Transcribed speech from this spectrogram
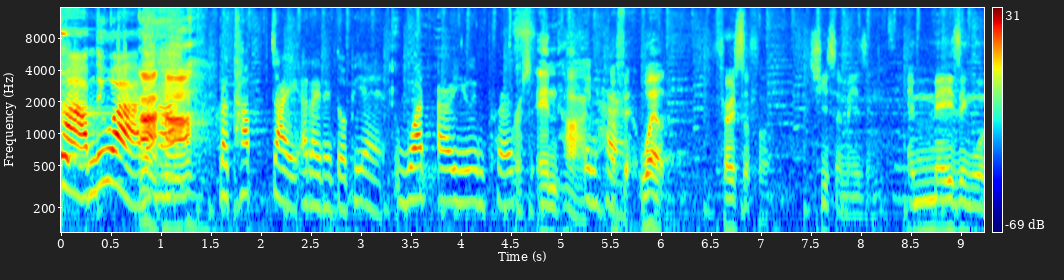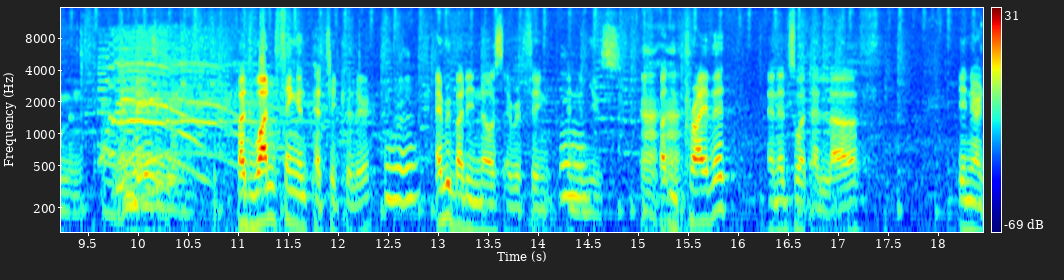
ถามดีกว่านะอ่าคะฮะ ประทับใจอะไรในตัวพี่แอน What are you impressed first and hard in I her fe- Well, first of all, she's amazing. Amazing woman. Amazing woman. But one thing in particular, everybody knows everything in the news. But in private, and that's what I love, inner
